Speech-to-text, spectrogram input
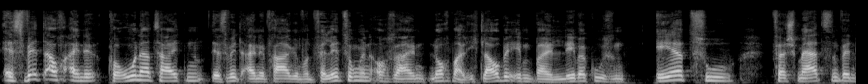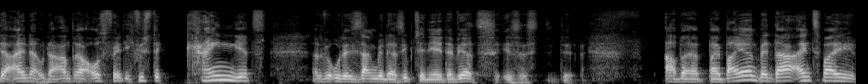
Es wird auch eine Corona-Zeiten, es wird eine Frage von Verletzungen auch sein. Nochmal, ich glaube eben bei Leverkusen eher zu verschmerzen, wenn der eine oder andere ausfällt. Ich wüsste keinen jetzt, also, oder Sie sagen mir, der 17-Jährige, der Wirtz ist es. Aber bei Bayern, wenn da ein, zwei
